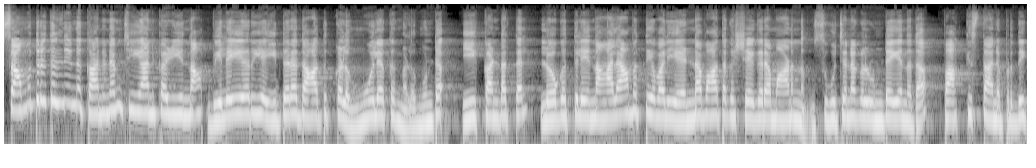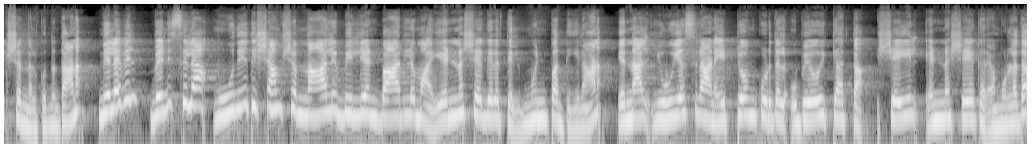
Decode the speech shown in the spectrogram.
സമുദ്രത്തിൽ നിന്ന് ഖനനം ചെയ്യാൻ കഴിയുന്ന വിലയേറിയ ഇതര ധാതുക്കളും മൂലകങ്ങളുമുണ്ട്. ഈ കണ്ടെത്തൽ ലോകത്തിലെ നാലാമത്തെ വലിയ എണ്ണവാതക ശേഖരമാണെന്നും സൂചനകൾ എന്നത് പാകിസ്ഥാന് പ്രതീക്ഷ നൽകുന്നതാണ്. നിലവിൽ വെനിസില മൂന്ന് ദശാംശം നാല് ബില്യൺ ബാരലുമായി എണ്ണ ശേഖരത്തിൽ മുൻപന്തിയിലാണ്. എന്നാൽ യു എസിലാണ് ഏറ്റവും കൂടുതൽ ഉപയോഗിക്കാത്ത ഷെയിൽ എണ്ണ ശേഖരമുള്ളത്.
